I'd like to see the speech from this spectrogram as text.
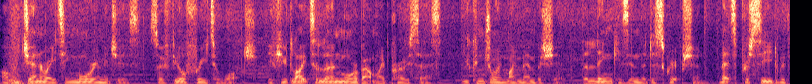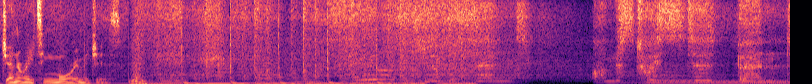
I'll be generating more images, so feel free to watch. If you'd like to learn more about my process, you can join my membership. The link is in the description. Let's proceed with generating more images. On this twisted bend,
